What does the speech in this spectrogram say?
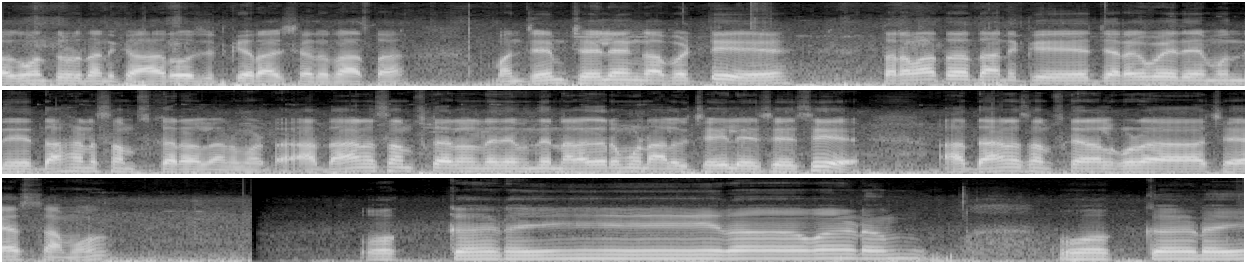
భగవంతుడు దానికి ఆ రోజుకే రాశాడు రాత. మనం ఏం చేయలేం కాబట్టి తర్వాత దానికి జరగబోయేది ఏముంది? దహన సంస్కారాలు అనమాట ఆ దహన సంస్కారాలు అనేది ఏముంది? నలుగురము నాలుగు చేయలు వేసేసి ఆ దహన సంస్కారాలు కూడా చేస్తాము. ఒక్కడై రావడం ఒక్కడై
